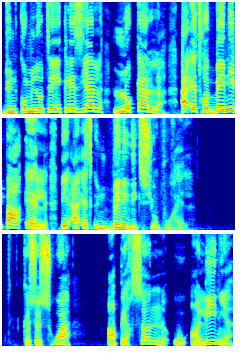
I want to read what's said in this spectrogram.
d'une communauté ecclésiale locale, à être bénis par elle et à être une bénédiction pour elle. Que ce soit en personne ou en ligne.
